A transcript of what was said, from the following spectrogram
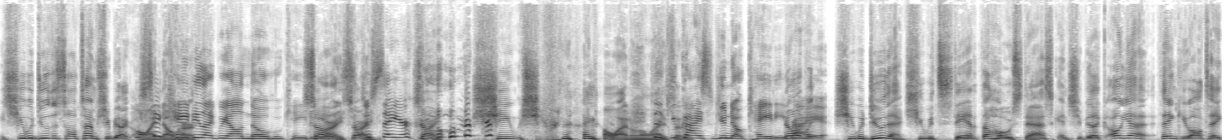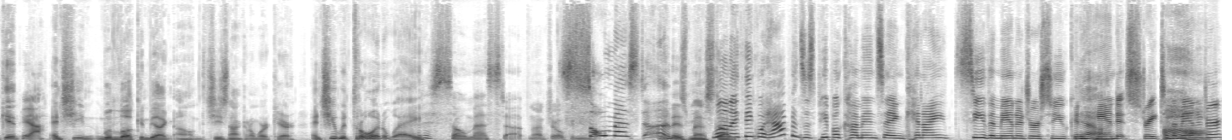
and she would do this all the time. She'd be like, "Oh, I know Katie her." like we all know who Katie sorry, is. sorry. Just say your sorry. she, she. I know. I don't know why. I Like you said it. guys, you know Katie, No, right? she would do that. She would stand at the host desk and she'd be like, "Oh yeah, thank you, I'll take it." Yeah. And she would look and be like, "Oh, she's not going to work here," and she would throw it away. That is so messed up. Not joking. So messed up. That is messed well, up. And I think what happens is people come in saying, "Can I see the manager so you can Yeah. hand it straight to the Ah. manager?"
